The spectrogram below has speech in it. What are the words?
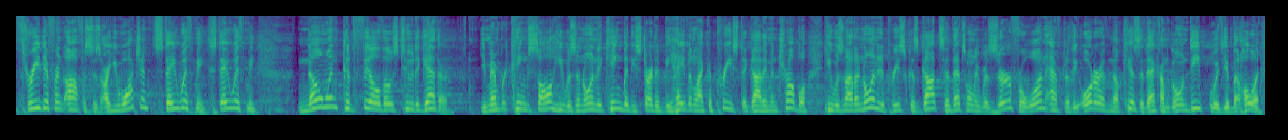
three different offices. Are you watching? Stay with me. Stay with me. No one could fill those two together. You remember King Saul? He was anointed king, but he started behaving like a priest. That got him in trouble. He was not anointed a priest because God said that's only reserved for one after the order of Melchizedek. I'm going deep with you, but hold it.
